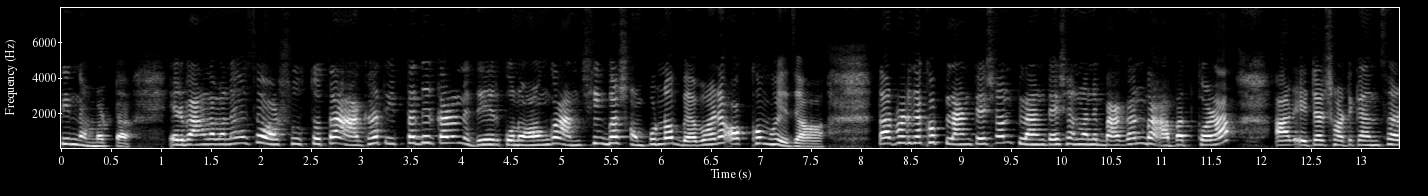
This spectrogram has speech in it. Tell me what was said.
তিন নম্বরটা। এর বাংলা মানে হচ্ছে অসুস্থতা, আঘাত ইত্যাদির কারণে দেহের কোনো অঙ্গ আংশিক বা সম্পূর্ণ ব্যবহারে অক্ষম হয়ে যাওয়া। তারপরে দেখো প্ল্যান্টেশন প্ল্যান্টেশন মানে বাগান বা আবাদ করা। আর এটার সঠিক অ্যান্সার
